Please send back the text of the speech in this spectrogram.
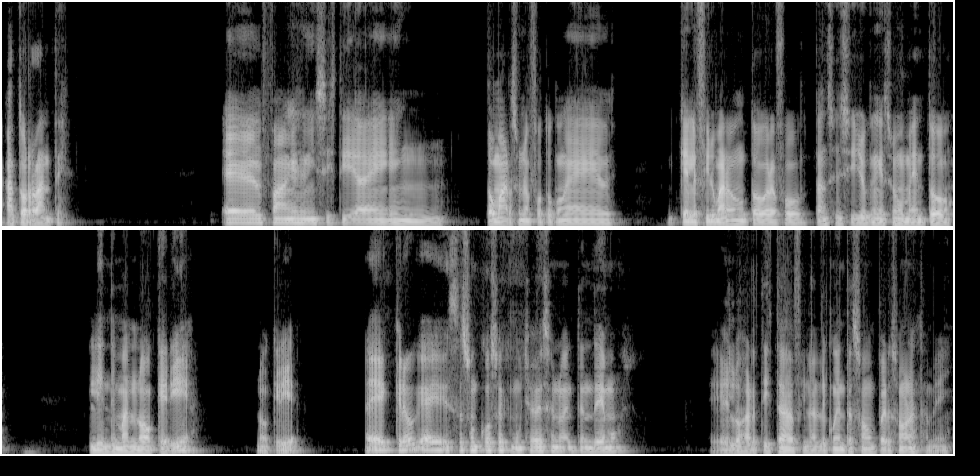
atorrante. El fan insistía en tomarse una foto con él, que le firmara un autógrafo, tan sencillo que en ese momento Lindemann no quería, no quería. Eh, creo que esas son cosas que muchas veces no entendemos. Eh, los artistas, a final de cuentas, son personas también.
